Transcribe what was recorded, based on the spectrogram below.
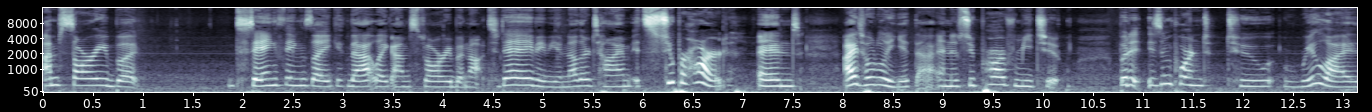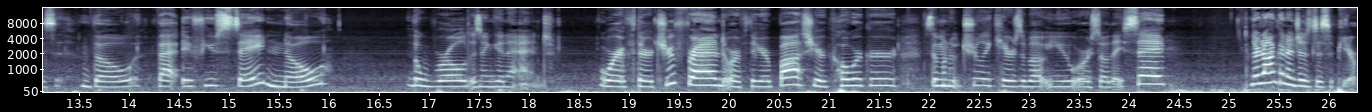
I'm sorry, but saying things like that, like, I'm sorry, but not today, maybe another time, it's super hard. And I totally get that. And it's super hard for me too. But it is important to realize, though, that if you say no, the world isn't going to end. Or if they're a true friend, or if they're your boss, your coworker, someone who truly cares about you, or so they say, they're not going to just disappear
